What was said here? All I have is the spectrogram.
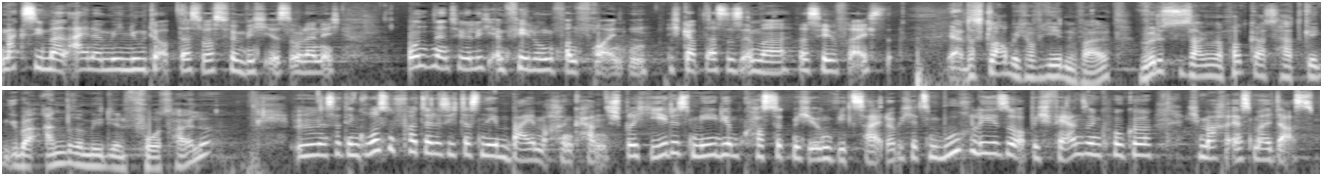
maximal einer Minute, ob das was für mich ist oder nicht. Und natürlich Empfehlungen von Freunden. Ich glaube, das ist immer das Hilfreichste. Ja, das glaube ich auf jeden Fall. Würdest du sagen, der Podcast hat gegenüber anderen Medien Vorteile? Mm, es hat den großen Vorteil, dass ich das nebenbei machen kann. Sprich, jedes Medium kostet mich irgendwie Zeit. Ob ich jetzt ein Buch lese, ob ich Fernsehen gucke, ich mache erstmal das.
